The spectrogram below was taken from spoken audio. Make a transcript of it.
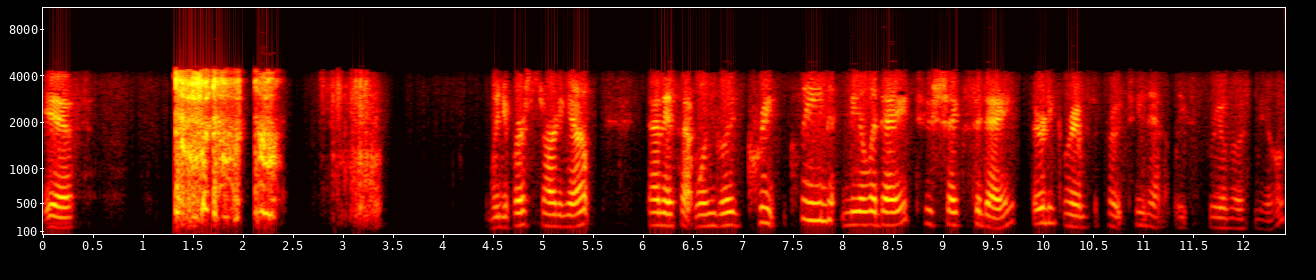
if you're first starting out, that is that one good clean meal a day, two shakes a day, 30 grams of protein at at least three of those meals.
